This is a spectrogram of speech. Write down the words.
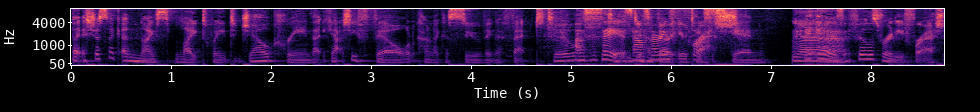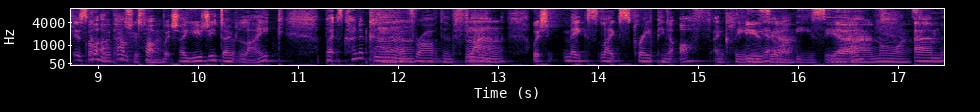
But it's just like a nice lightweight gel cream that you can actually feel kind of like a soothing effect to. As I was gonna say, So it if you do sounds very irritated fresh. Skin. Yeah. It is. It feels really fresh. It's got Oh, a pump top, which I usually don't like, but it's kind of curved Mm. rather than flat, which makes like scraping it off and cleaning it a lot Easier. easier. Yeah, nice. Um,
